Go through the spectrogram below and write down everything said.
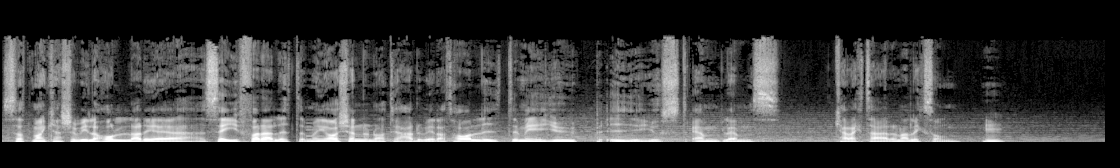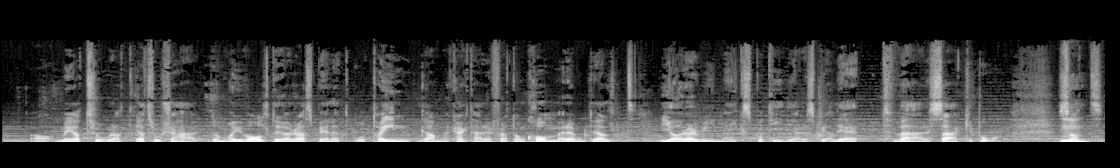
Så att man kanske ville hålla det, safea där lite. Men jag kände nog att jag hade velat ha lite mer djup i just emblems karaktärerna liksom. Mm. Ja, men jag tror att, jag tror så här. De har ju valt att göra det här spelet och ta in gamla karaktärer för att de kommer eventuellt göra remakes på tidigare spel. Det är jag tvärsäker på. Så Mm. att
